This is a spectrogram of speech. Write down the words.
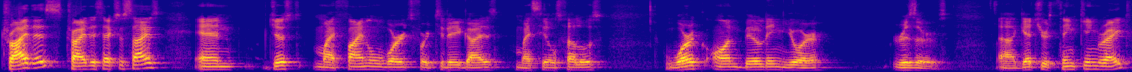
try this try this exercise and just my final words for today guys my sales fellows work on building your reserves uh, get your thinking right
